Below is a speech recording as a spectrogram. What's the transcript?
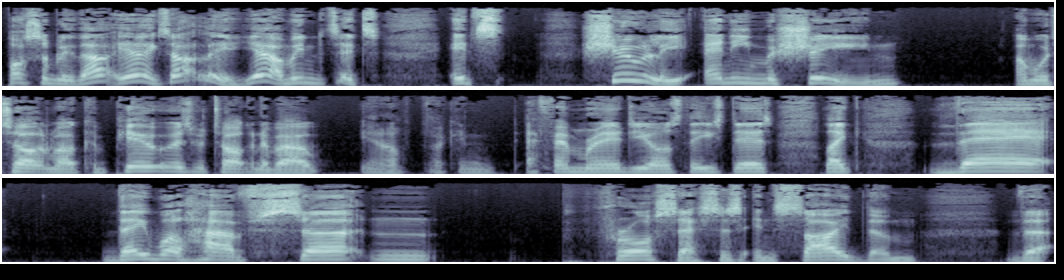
possibly that. Yeah, exactly. Yeah, I mean, it's it's, it's surely any machine, and we're talking about computers, we're talking about you know fucking FM radios these days. Like they they will have certain processes inside them that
